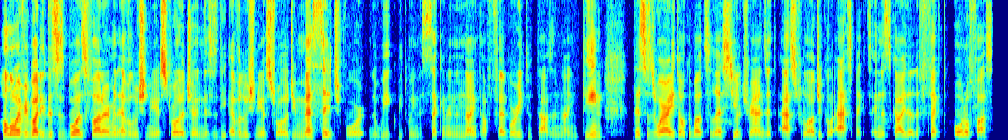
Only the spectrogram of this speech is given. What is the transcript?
Hello everybody, this is Boaz Faller. I'm an evolutionary astrologer and this is the evolutionary astrology message for the week between the 2nd and the 9th of February 2019. This is where I talk about celestial transit, astrological aspects in the sky that affect all of us,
